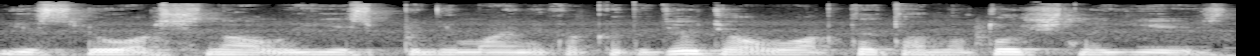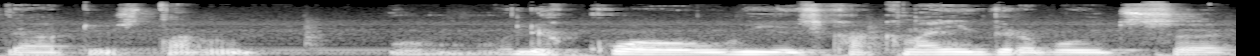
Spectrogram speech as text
Если у Арсенала есть понимание, как это делать, а у Артета оно точно есть, да, то есть там легко увидеть, как наигрываются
